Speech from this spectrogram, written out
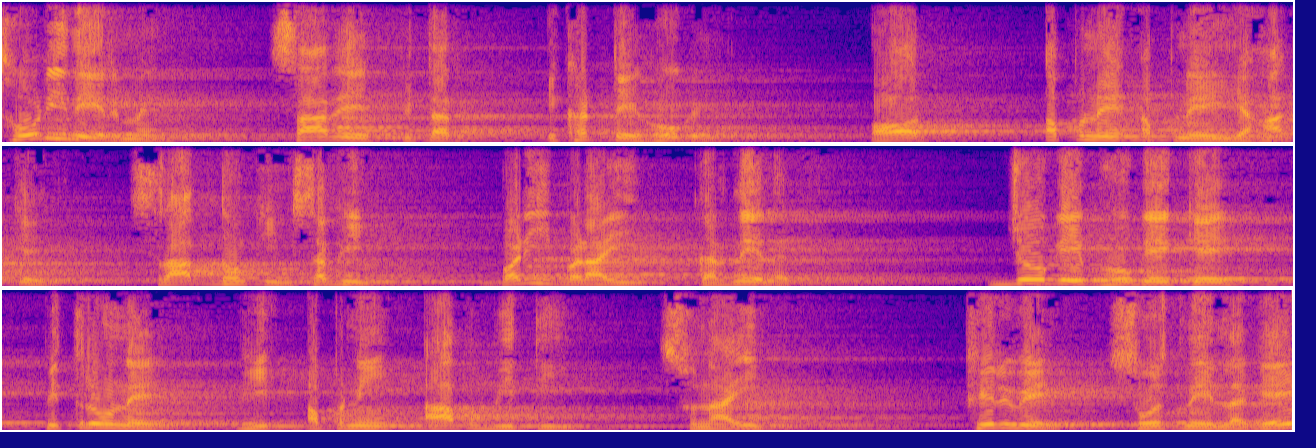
थोड़ी देर में सारे पितर इकट्ठे हो गए और अपने अपने यहाँ के श्राद्धों की सभी बड़ी बड़ाई करने लगे। जोगे भोगे के पितरों ने भी अपनी आप बीती सुनाई। फिर वे सोचने लगे,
